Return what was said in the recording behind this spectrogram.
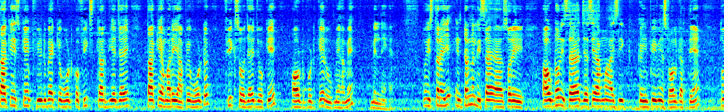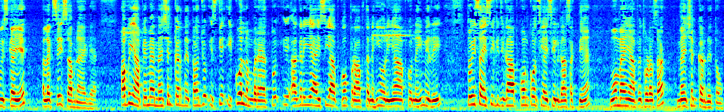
ताकि इसके फीडबैक के वोल्ट को फिक्स कर दिया जाए, ताकि हमारे यहाँ पे वोल्ट फिक्स हो जाए जो कि आउटपुट के रूप में हमें मिलने हैं। तो इस तरह ये इंटरनल हिस्सा सॉरी आउटडोर हिस्सा जैसे हम आईसी कहीं पे भी इंस्टॉल करते हैं तो इसका ये अलग से हिस्सा बनाया गया है। अब यहाँ पे मैं मेंशन कर देता हूँ जो इसके इक्वल नंबर है। तो अगर ये आईसी आपको प्राप्त नहीं हो रही है आपको नहीं मिल रही तो इस आईसी की जगह आप कौन कौन सी आईसी लगा सकते हैं, वो मैं यहाँ पे थोड़ा सा मेंशन कर देता हूँ।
